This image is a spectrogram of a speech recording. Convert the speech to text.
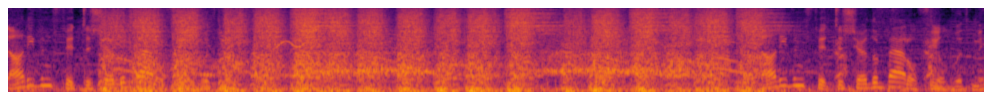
Not even fit to share the battlefield with me. Not even fit to share the battlefield with me.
